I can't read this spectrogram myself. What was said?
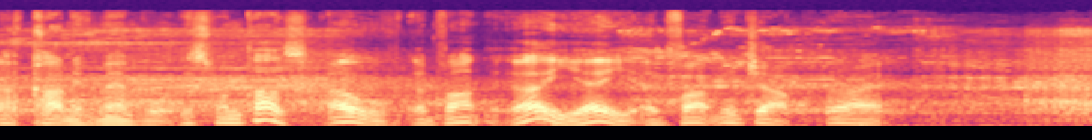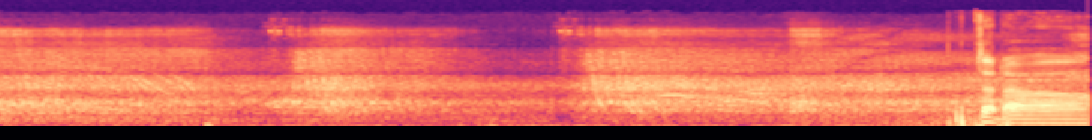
I can't even remember what this one does. Oh, advantage. Oh, yay, advantage up. Right. Ta-da!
